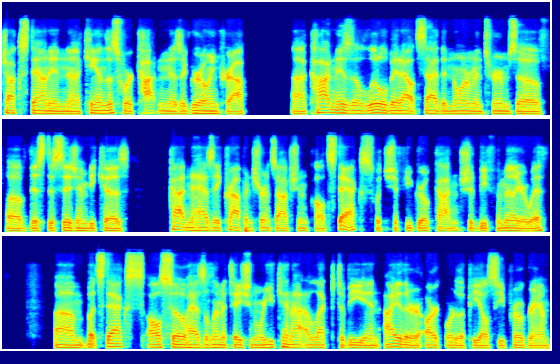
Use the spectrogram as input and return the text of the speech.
Chuck's down in uh, Kansas where cotton is a growing crop. Uh, cotton is a little bit outside the norm in terms of, of this decision because cotton has a crop insurance option called STAX, which, if you grow cotton, should be familiar with. Um, but STAX also has a limitation where you cannot elect to be in either ARC or the PLC program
